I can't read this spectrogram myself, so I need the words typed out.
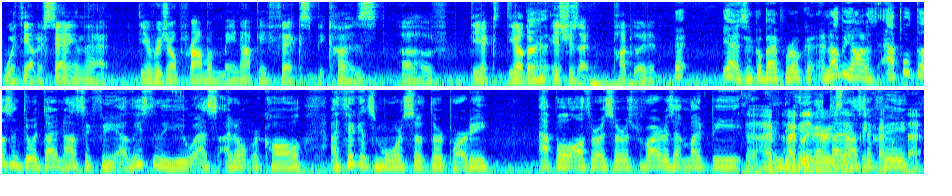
with the understanding that the original problem may not be fixed because of the ex- the other issues that populated. Yeah, yeah, it's gonna go back broken. And I'll be honest, Apple doesn't do a diagnostic fee, at least in the U.S. I don't recall. I think it's more so third party Apple authorized service providers that might be. I, I believe that you're exactly correct fee. with that.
